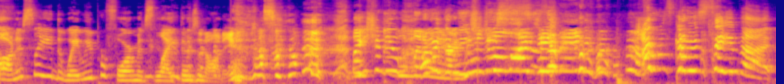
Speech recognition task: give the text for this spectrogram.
Honestly, the way we perform, it's like there's an audience. like, We should oh do literally, oh God, right? we should do a live taping. I was gonna say that.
